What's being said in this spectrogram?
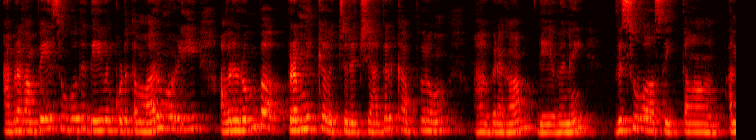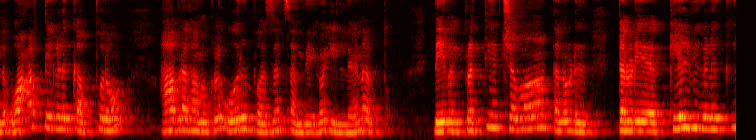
ஆபிரகாம் பேசும்போது தேவன் கொடுத்த மறுமொழி அவரை ரொம்ப பிரமிக்க வச்சிருச்சு. அதற்கப்புறம் ஆபிரகாம் தேவனை விசுவாசித்தான். அந்த வார்த்தைகளுக்கு அப்புறம் ஆபிரகாமுக்குள்ள ஒரு பர்சன்ட் சந்தேகம் இல்லைன்னு அர்த்தம். தேவன் பிரத்யட்சமாக தன்னோட தன்னுடைய கேள்விகளுக்கு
